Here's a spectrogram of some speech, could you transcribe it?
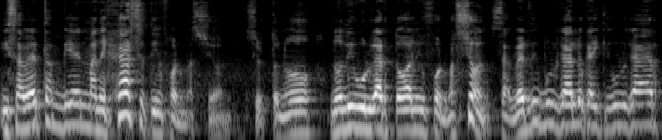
y saber también manejar cierta información, ¿cierto? No, no divulgar toda la información, saber divulgar lo que hay que divulgar.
